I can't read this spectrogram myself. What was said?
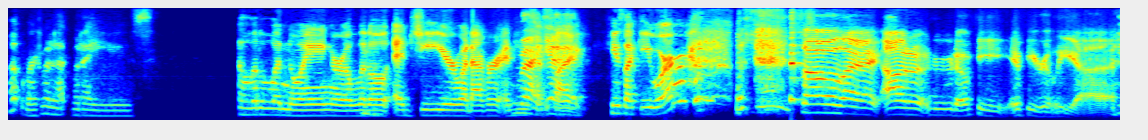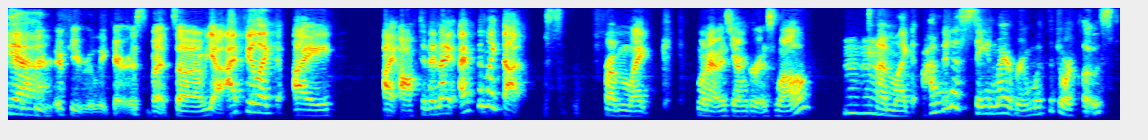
what word would I, would I use? A little annoying or a little mm-hmm. edgy or whatever, and he's right, just yeah, like. Yeah. He's like, you were, so like I don't know if he if he really uh yeah if he, if he really cares, but um yeah I feel like I I often and I I've been like that from like when I was younger as well. Mm-hmm. I'm like, I'm going to stay in my room with the door closed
